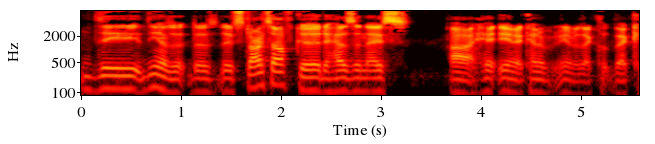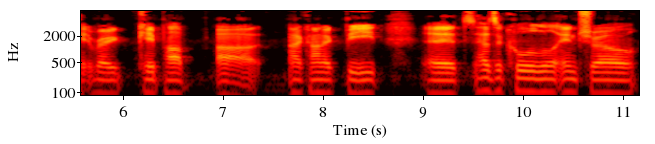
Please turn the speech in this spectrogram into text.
the you know the, the it starts off good, it has a nice uh hit you know kind of you know that that K- very K-pop uh iconic beat. It has a cool little intro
